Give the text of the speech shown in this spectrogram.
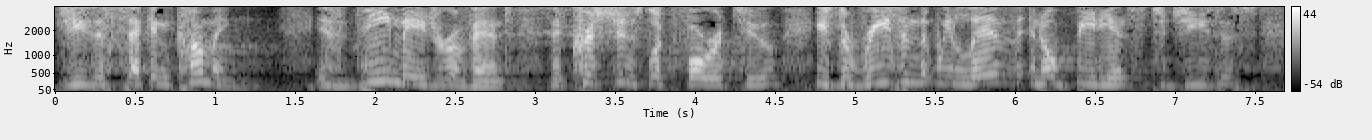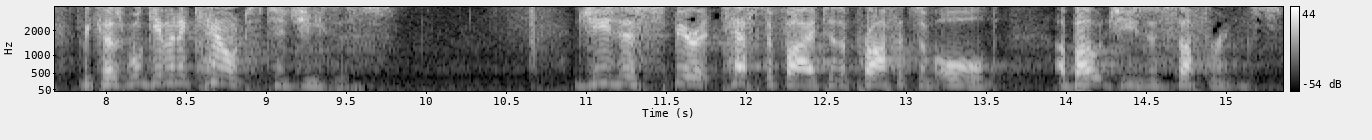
Jesus' second coming is the major event that Christians look forward to. He's the reason that we live in obedience to Jesus because we'll give an account to Jesus. Jesus' Spirit testified to the prophets of old about Jesus' sufferings.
